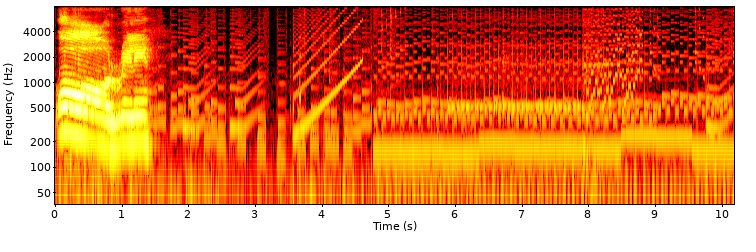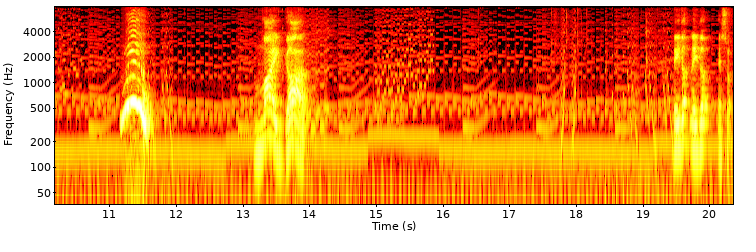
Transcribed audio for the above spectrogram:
Oh, really? My god. Necesito, necesito, eso.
